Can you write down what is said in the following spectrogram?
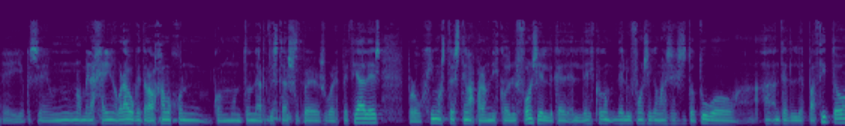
eh, yo qué sé, un homenaje a Nino Bravo que trabajamos con, con un montón de artistas súper super especiales. Produjimos tres temas para un disco de Luis Fonsi, el, el disco de Luis Fonsi que más éxito tuvo antes del Despacito.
